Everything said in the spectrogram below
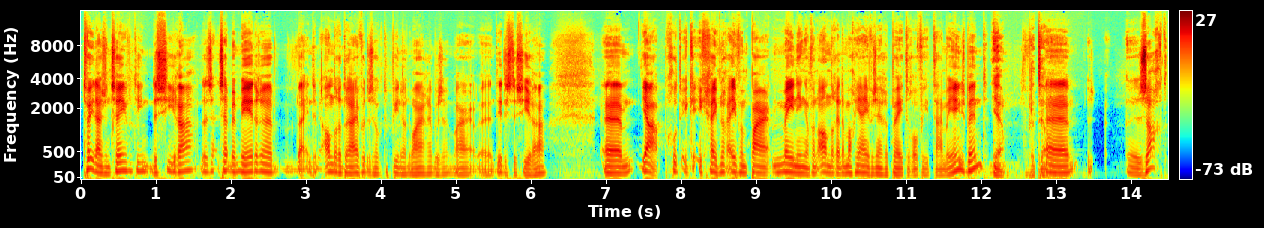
2017, de Syrah. Dus Ze hebben meerdere andere druiven, dus ook de Pinot Noir hebben ze. Maar eh, dit is de Syrah. Ehm, ja, goed. Ik, ik geef nog even een paar meningen van anderen. En dan mag jij even zeggen, Peter, of je het daarmee eens bent. Ja, vertel. Eh, eh, zacht,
